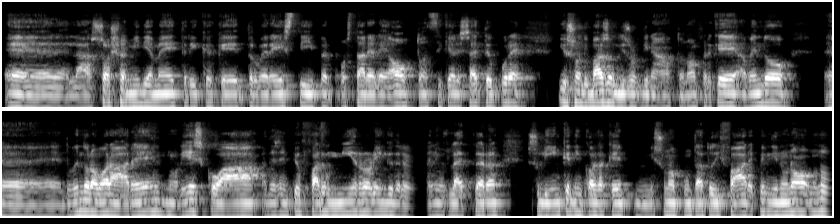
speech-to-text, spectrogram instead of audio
eh, social media metric che troveresti per postare alle 8 anziché alle 7, oppure io sono di base un disordinato, no? perché avendo eh, dovendo lavorare non riesco a, ad esempio, fare un mirroring delle newsletter su LinkedIn, cosa che mi sono appuntato di fare, quindi non ho, non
